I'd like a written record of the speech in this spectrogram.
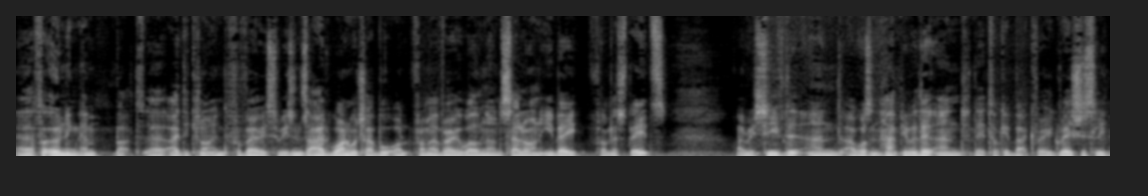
uh, for owning them, but uh, I declined for various reasons. I had one which I bought on, from a very well-known seller on eBay from the States. I received it and I wasn't happy with it and they took it back very graciously.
